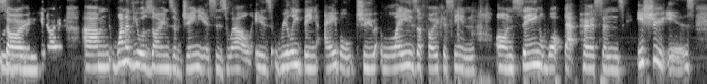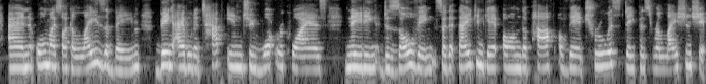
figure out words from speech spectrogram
Mm-hmm. So, you know, um, one of your zones of genius as well is really being able to laser focus in on seeing what that person's issue is and almost like a laser beam being able to tap into what requires needing dissolving so that they can get on the path of their truest deepest relationship.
